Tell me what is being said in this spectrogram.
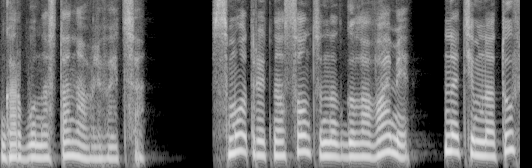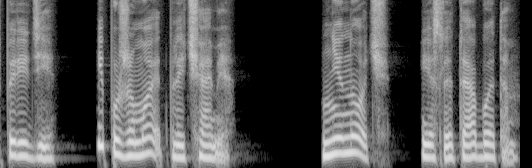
Горбун останавливается, смотрит на солнце над головами, на темноту впереди и пожимает плечами. «Не ночь, если ты об этом».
